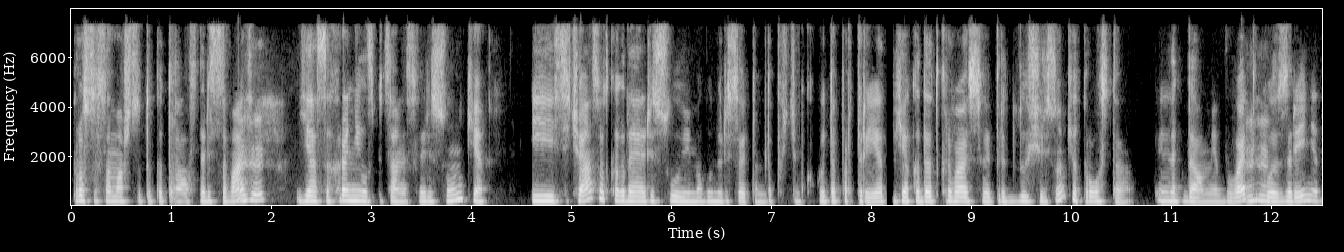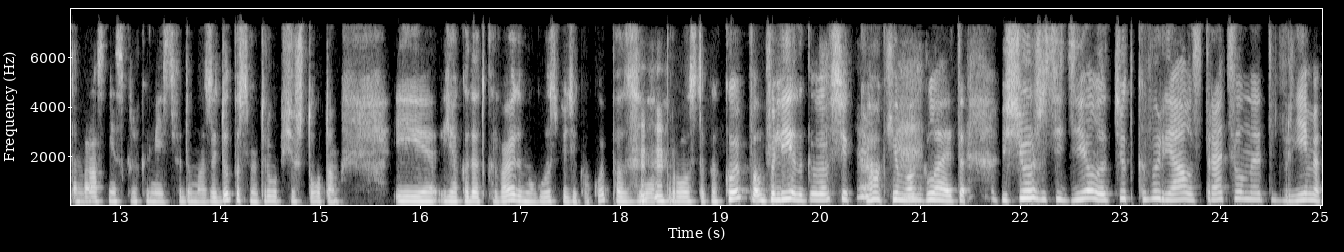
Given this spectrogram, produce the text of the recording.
просто сама что-то пыталась нарисовать, uh-huh. я сохранила специально свои рисунки, и сейчас вот, когда я рисую и могу нарисовать там, допустим, какой-то портрет, я когда открываю свои предыдущие рисунки, просто иногда у меня бывает mm-hmm. такое зрение, там раз в несколько месяцев, я думаю, а зайду, посмотрю вообще, что там. И я когда открываю, думаю, господи, какой позор просто, какой, блин, вообще, как я могла это? Еще же сидела, что-то ковыряла, тратила на это время.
